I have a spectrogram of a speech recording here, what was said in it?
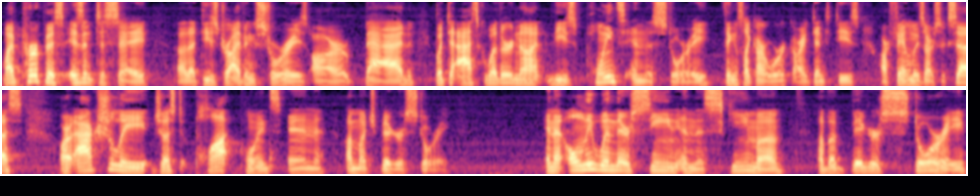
my purpose isn't to say uh, that these driving stories are bad, but to ask whether or not these points in the story, things like our work, our identities, our families, our success, are actually just plot points in a much bigger story. And that only when they're seen in the schema of a bigger story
